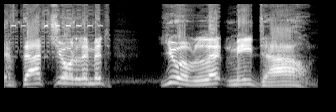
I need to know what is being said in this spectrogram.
any If that's your limit, you have let me down.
